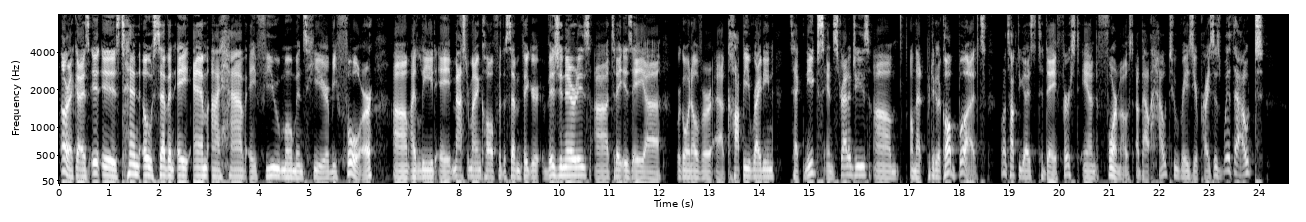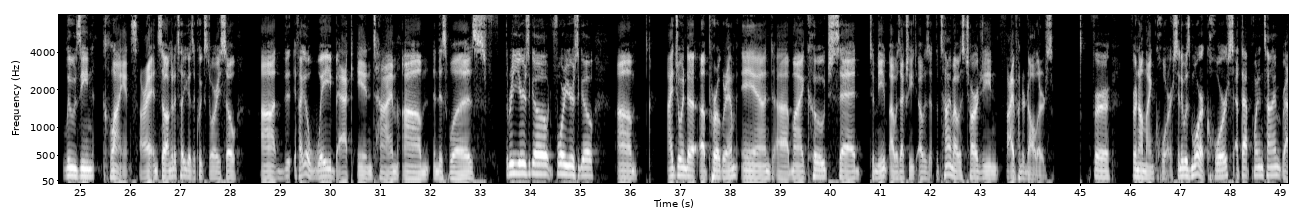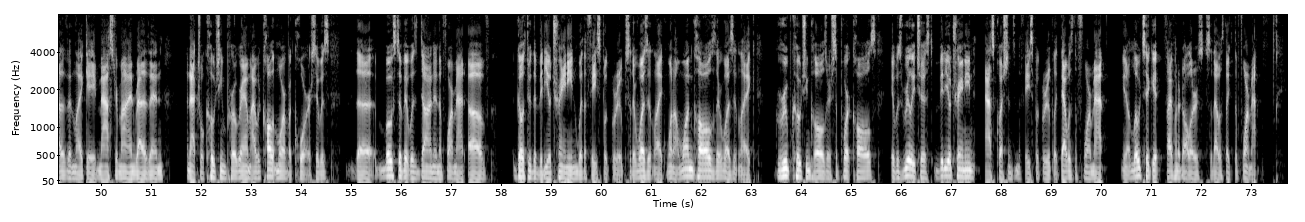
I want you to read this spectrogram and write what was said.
All right, guys, it is 10.07 a.m. I have a few moments here before um, I lead a mastermind call for the seven figure visionaries. Uh, today is a, uh, we're going over uh, copywriting techniques and strategies um, on that particular call, but I want to talk to you guys today, first and foremost, about how to raise your prices without losing clients. All right. And so I'm going to tell you guys a quick story. So, uh, th- if I go way back in time, um, and this was three years ago, four years ago, um, I joined a, a program, and uh, my coach said to me, I was actually, I was at the time, I was charging $500 for for an online course. And it was more a course at that point in time rather than like a mastermind, rather than an actual coaching program. I would call it more of a course. It was the most of it was done in a format of go through the video training with a Facebook group. So there wasn't like one on one calls, there wasn't like group coaching calls or support calls. It was really just video training, ask questions in the Facebook group. Like that was the format, you know, low ticket, $500. So that was like the format.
